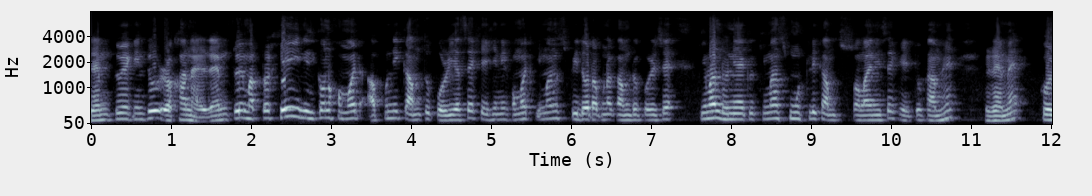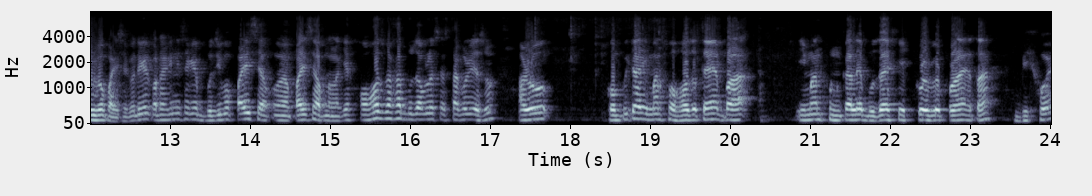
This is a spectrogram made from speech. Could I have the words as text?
ৰেমটোৱে কিন্তু ৰখা নাই। ৰেমটোৱে মাত্ৰ সেই যিকণ সময়ত আপুনি কামটো কৰি আছে, সেইখিনি সময়ত কিমান স্পীডত আপোনাৰ কামটো কৰিছে, কিমান ধুনীয়াকৈ, কিমান স্মুথলি কাম চলাই নিছে, সেইটো কামহে ৰেমে কৰিব পাৰিছে। গতিকে কথাখিনি চাগে বুজিব পাৰিছে পাৰিছে আপোনালোকে। সহজ ভাষাত বুজাবলৈ চেষ্টা কৰি আছো আৰু কম্পিউটাৰ ইমান সহজতে বা ইমান সোনকালে বুজাই শেষ কৰিব পৰা এটা বিষয়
